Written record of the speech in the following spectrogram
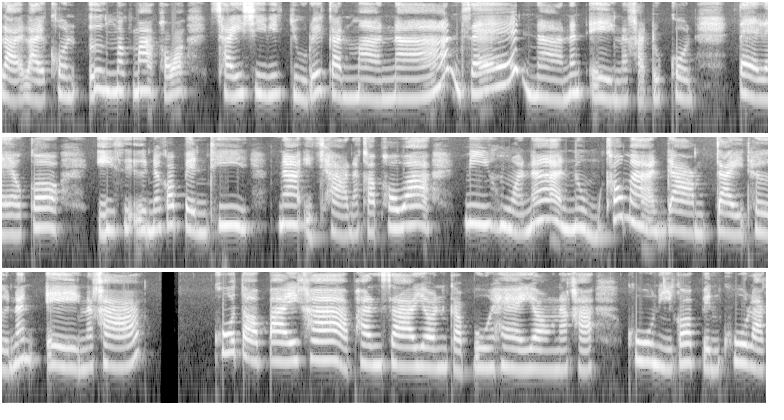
หลายๆ คนอึ้งมากๆ เพราะว่าใช้ชีวิตอยู่ด้วยกันมานานแสนนานนั่นเองนะคะ ทุกคนแต่แล้วก็อีซีอื่นเนี่ยก็เป็นที่น่าอิจฉานะคะ เพราะว่ามีหัวหน้าหนุ่มเข้ามาดามใจเธอนั่นเองนะคะ คู่ต่อไปค่ะ พันซายอนกับบูแฮยองนะคะ คู่นี้ก็เป็นคู่รัก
